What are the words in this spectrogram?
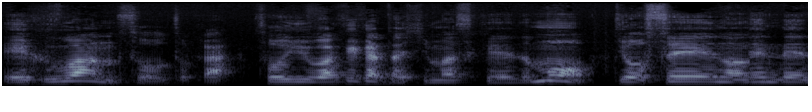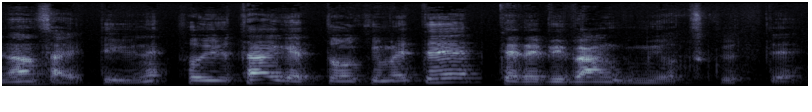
F1 層とかそういう分け方しますけれども女性の年齢何歳っていうねそういうターゲットを決めてテレビ番組を作って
